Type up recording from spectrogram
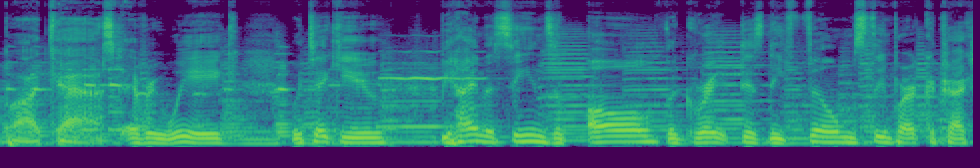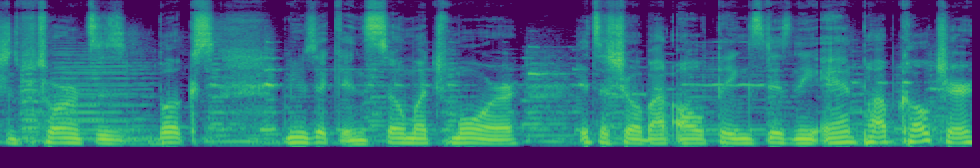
Podcast. Every week, we take you behind the scenes of all the great Disney films, theme park attractions, performances, books, music, and so much more. It's a show about all things Disney and pop culture.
